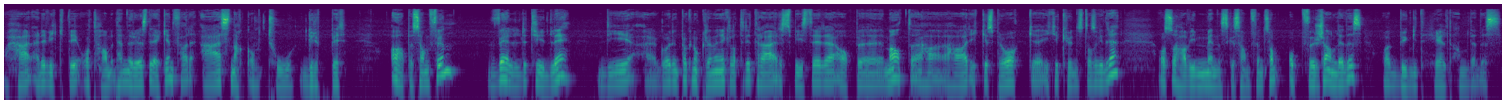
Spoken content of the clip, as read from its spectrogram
Og her er det viktig å ta med den røde streken, for det er snakk om to grupper. Apesamfunn, veldig tydelig. De eh, går rundt på knoklene, klatrer i trær, spiser eh, apemat, har ikke språk, ikke kunst osv. Og så har vi menneskesamfunn som oppfører seg annerledes og er bygd helt annerledes.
